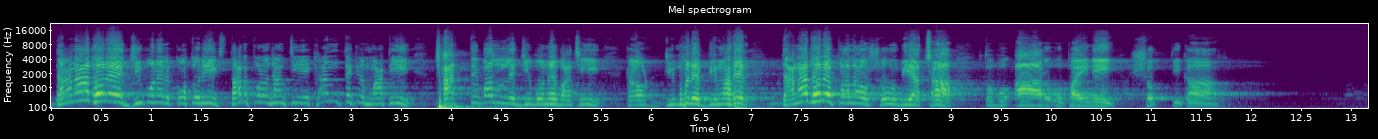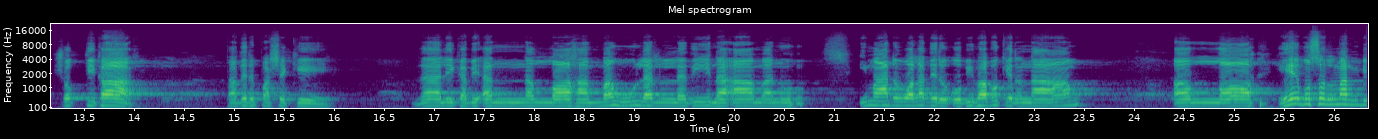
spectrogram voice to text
ডানা ধরে জীবনের কত রিক্স তারপরে জানছি এখান থেকে মাটি ছাড়তে পারলে জীবনে বাঁচি, কারণ জীবনে বিমানের ডানা ধরে পালাও সৌবি আচ্ছা। তবু আর উপায় নেই শক্তিকার শক্তিকার তাদের পাশে কে? ইমানওয়ালাদের অভিভাবকের নাম আল্লাহ। হে মুসলমান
